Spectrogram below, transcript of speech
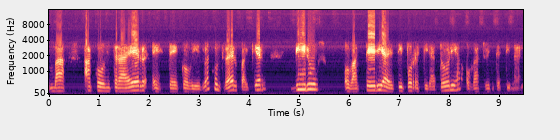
va a contraer este COVID, va a contraer cualquier virus o bacteria de tipo respiratoria o gastrointestinal.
